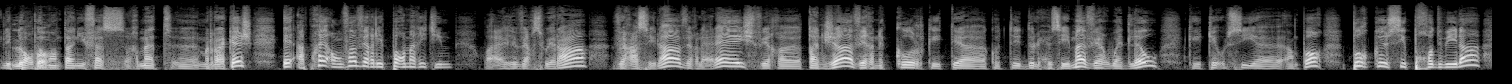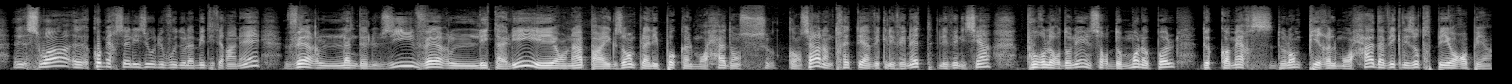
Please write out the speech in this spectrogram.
les Le ports port. de montagne Fès, Ramat, euh, Marrakech, et après on va vers les ports maritimes, vers Souira, vers Asila, vers l'Areich, vers euh, Tanja, vers Nekkour qui était à côté de l'Husseima, vers Wadlou qui était aussi euh, un port, pour que ces produits-là euh, soient euh, commercialisés au niveau de la Méditerranée, vers l'Andalousie, vers l'Italie, et on a par exemple à l'époque almohade en ce concerne un traité avec les Vénètes, les Vénitiens, pour leur donner une sorte de monopole de commerce de l'empire almohade avec les autres pays européens.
